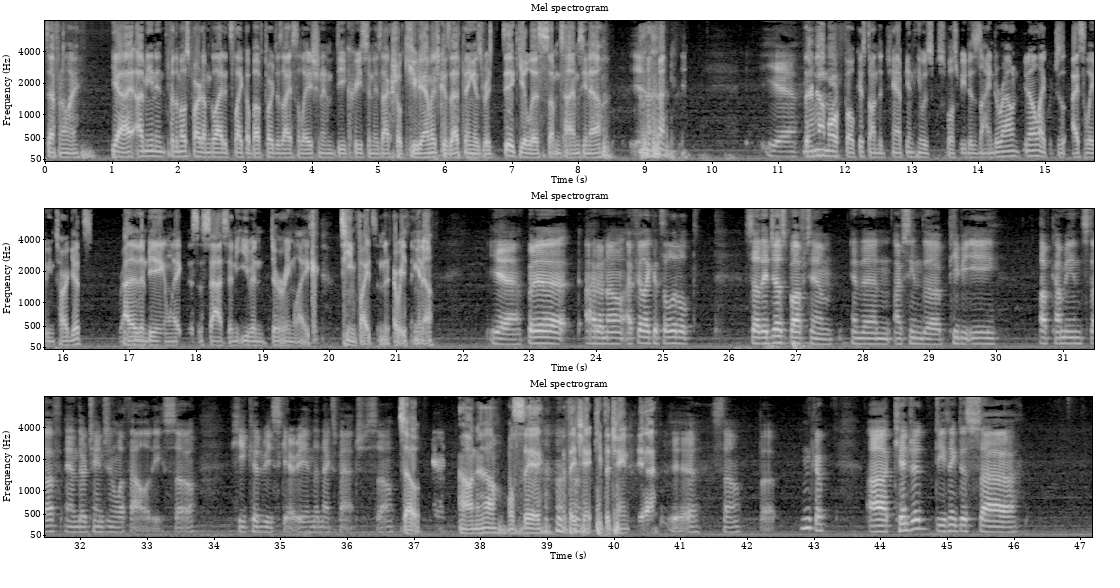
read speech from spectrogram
Definitely. Yeah, I, I mean, and for the most part, I'm glad it's like a buff towards his isolation and a decrease in his actual Q damage because that thing is ridiculous sometimes, you know? Yeah, yeah, They're not more focused on the champion he was supposed to be designed around, you know, like which is isolating targets rather than being like this assassin even during like team fights and everything, you know? yeah. But uh, I don't know. I feel like it's a little. So they just buffed him, and then I've seen the PBE upcoming stuff, and they're changing lethality. So he could be scary in the next patch. So So, oh no, we'll see if they cha- keep the change. Yeah. yeah. So, but okay. Uh, Kindred, do you think this? Uh,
